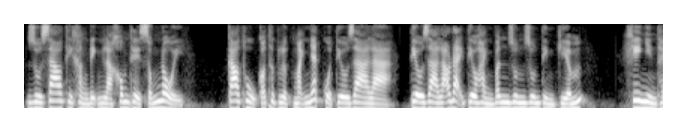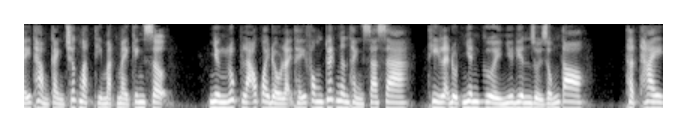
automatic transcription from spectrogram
Dù sao thì khẳng định là không thể sống nổi. Cao thủ có thực lực mạnh nhất của tiêu gia là, tiêu gia lão đại tiêu hành vân run run tìm kiếm. Khi nhìn thấy thảm cảnh trước mặt thì mặt mày kinh sợ. Nhưng lúc lão quay đầu lại thấy phong tuyết ngân thành xa xa, thì lại đột nhiên cười như điên rồi giống to. Thật hay.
